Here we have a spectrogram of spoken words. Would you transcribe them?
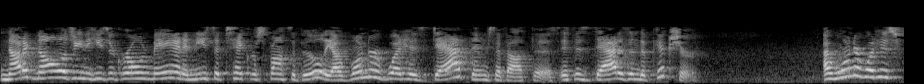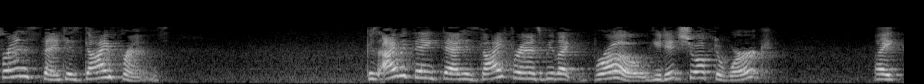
not acknowledging that he's a grown man and needs to take responsibility. I wonder what his dad thinks about this, if his dad is in the picture. I wonder what his friends think, his guy friends. Because I would think that his guy friends would be like, bro, you didn't show up to work? Like,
